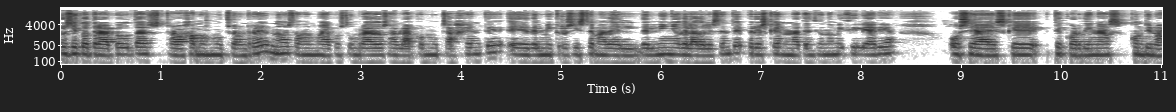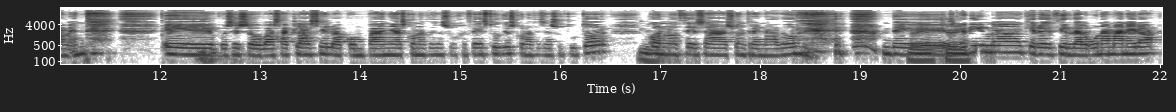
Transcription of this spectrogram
los psicoterapeutas trabajamos mucho en red, ¿no? Estamos muy acostumbrados a hablar con mucha gente eh, del microsistema del, del, niño, del adolescente, pero es que en atención domiciliaria, o sea, es que te coordinas continuamente. Eh, pues eso, vas a clase, lo acompañas, conoces a su jefe de estudios, conoces a su tutor, conoces a su entrenador de, esgrima, quiero decir, de alguna manera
